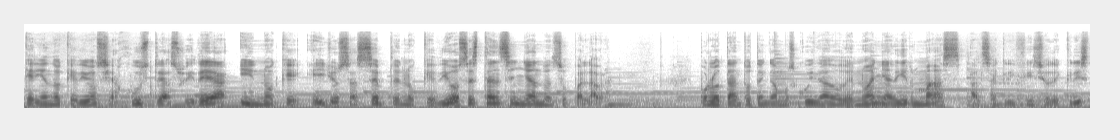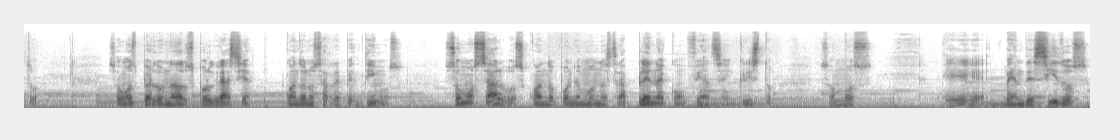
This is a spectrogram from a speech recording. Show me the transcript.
queriendo que Dios se ajuste a su idea y no que ellos acepten lo que Dios está enseñando en su palabra. Por lo tanto, tengamos cuidado de no añadir más al sacrificio de Cristo. Somos perdonados por gracia cuando nos arrepentimos. Somos salvos cuando ponemos nuestra plena confianza en Cristo somos eh, bendecidos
